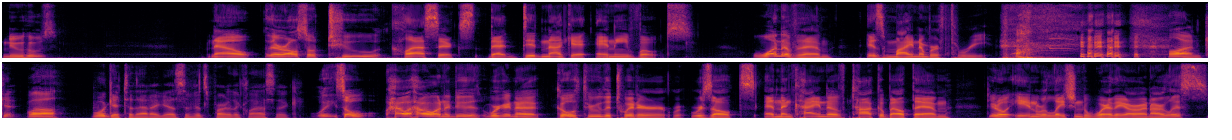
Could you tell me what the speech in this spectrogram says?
new Who's. Now there are also two classics that did not get any votes. One of them is my number three. Hold on. Get, well, we'll get to that, I guess, if it's part of the classic. Wait, so how how I want to do this? We're gonna go through the Twitter r- results and then kind of talk about them, you know, in relation to where they are on our lists,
